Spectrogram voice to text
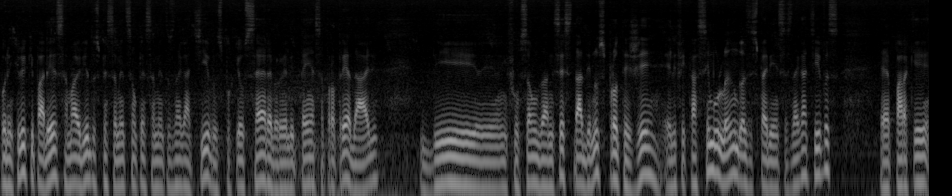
por incrível que pareça, a maioria dos pensamentos são pensamentos negativos, porque o cérebro ele tem essa propriedade de, em função da necessidade de nos proteger, ele ficar simulando as experiências negativas é, para que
